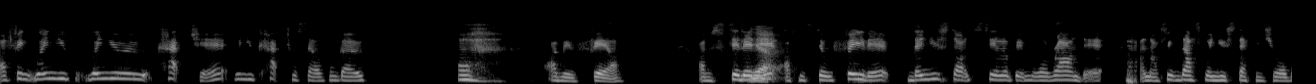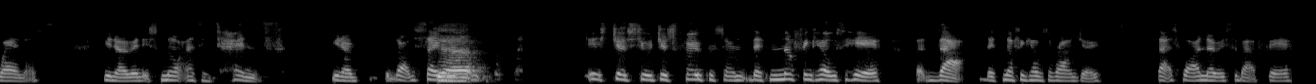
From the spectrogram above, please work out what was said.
I think when you when you catch it, when you catch yourself and go, oh, I'm in fear. I'm still in it. I can still feel it. Then you start to see a little bit more around it. And I think that's when you step into your awareness, you know, and it's not as intense, you know, like the same. Yeah. It's just, you're just focused on, there's nothing else here but that. There's nothing else around you. That's what I notice about fear.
